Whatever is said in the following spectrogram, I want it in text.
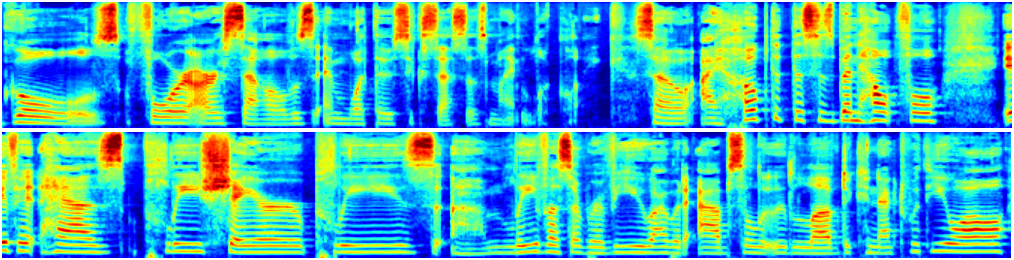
goals for ourselves and what those successes might look like. So I hope that this has been helpful. If it has, please share, please um, leave us a review. I would absolutely love to connect with you all.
